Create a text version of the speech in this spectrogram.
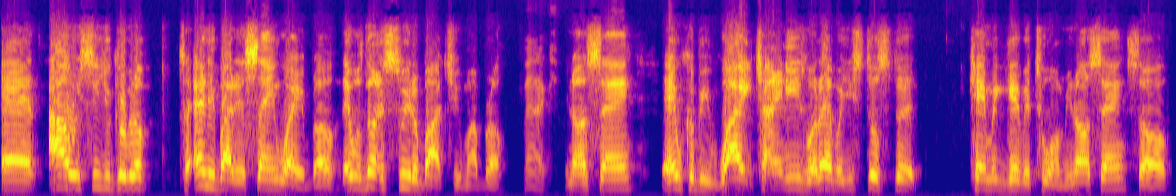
And I always see you give it up to anybody the same way, bro. There was nothing sweet about you, my bro. Facts. You know what I'm saying? It could be white, Chinese, whatever. You still stood, came and gave it to him. You know what I'm saying? So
